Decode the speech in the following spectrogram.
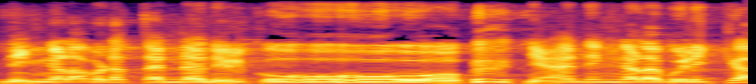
നിങ്ങൾ അവിടെ തന്നെ നിൽക്കൂ. ഞാൻ നിങ്ങളെ വിളിക്കാം.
